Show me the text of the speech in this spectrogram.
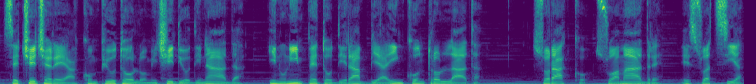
se Cecere ha compiuto l'omicidio di Nada in un impeto di rabbia incontrollata, Soracco, sua madre e sua zia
